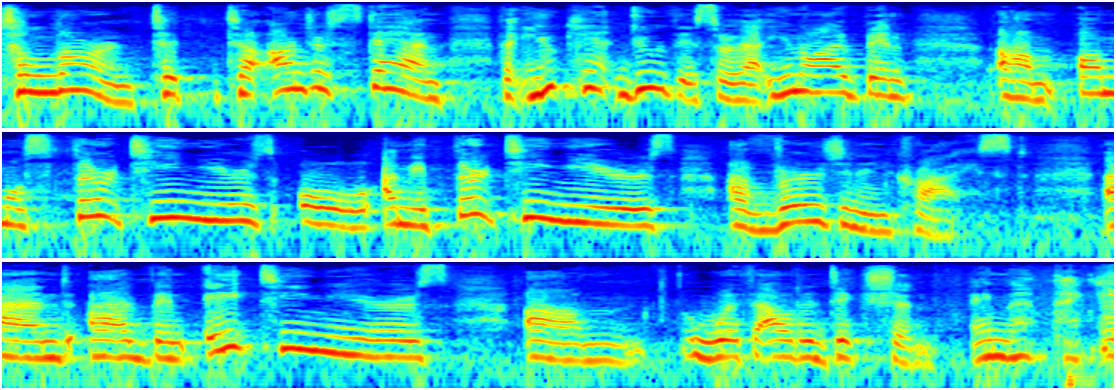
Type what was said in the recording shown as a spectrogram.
to learn, to, to understand that you can't do this or that. You know, I've been um, almost 13 years old, I mean, 13 years a virgin in Christ. And I've been 18 years um, without addiction. Amen. Thank you.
